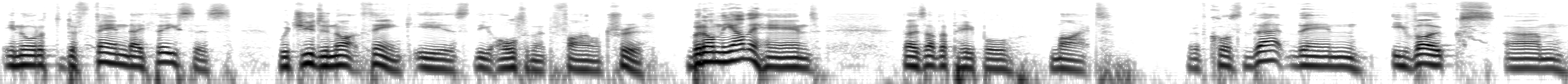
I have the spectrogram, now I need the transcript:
in order to defend a thesis which you do not think is the ultimate final truth. But on the other hand, those other people might. But of course, that then evokes um,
